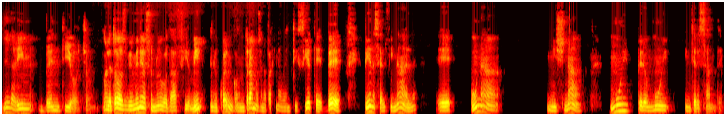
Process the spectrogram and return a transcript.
Nedarim 28. Hola a todos, bienvenidos a un nuevo Daf en el cual encontramos en la página 27b, bien hacia el final, eh, una Mishnah muy, pero muy interesante.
